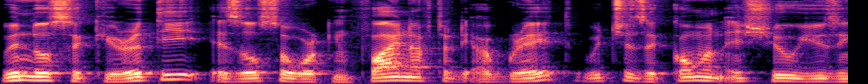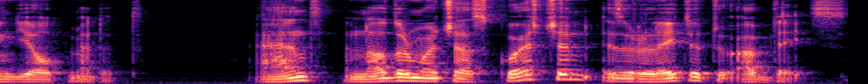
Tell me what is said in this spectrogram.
Windows security is also working fine after the upgrade, which is a common issue using the old method. And another much asked question is related to updates.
